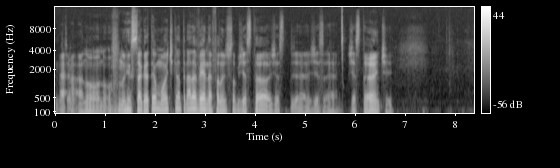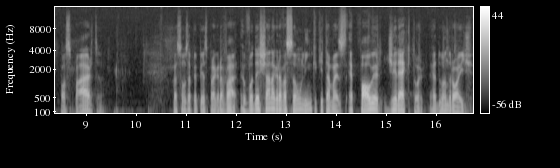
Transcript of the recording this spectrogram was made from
Não É, tem. a- no, no, no Instagram tem um monte que não tem nada a ver, né? Falando sobre gestão, gest, ges- eh, gestante, pós-parto. Quais são os apps para gravar? Eu vou deixar na gravação um link aqui, tá? Mas é Power Director, é do Android.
